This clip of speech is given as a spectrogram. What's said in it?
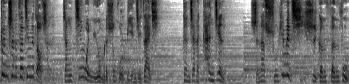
更深的在今天早晨，将经文与我们的生活连接在一起，更加的看见神那属天的启示跟吩咐。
